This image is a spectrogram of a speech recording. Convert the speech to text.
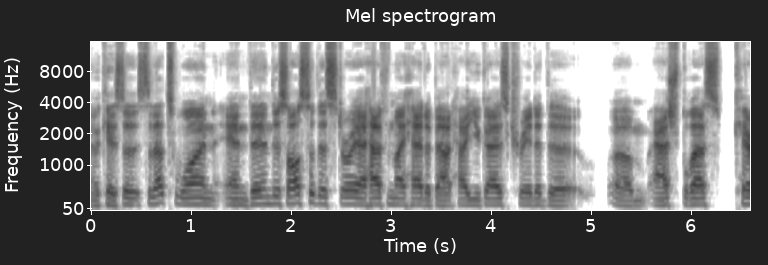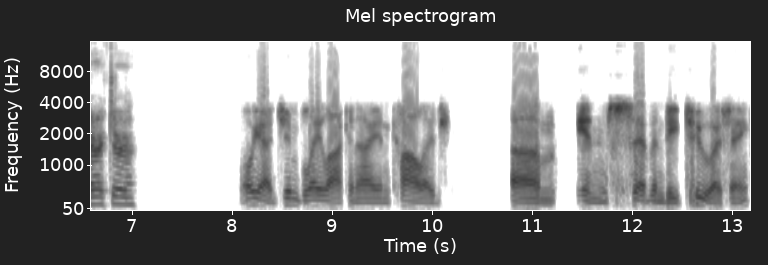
Okay, so so that's one, and then there's also this story I have in my head about how you guys created the um, Ashbless character? Oh yeah, Jim Blaylock and I in college, um, in '72, I think.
